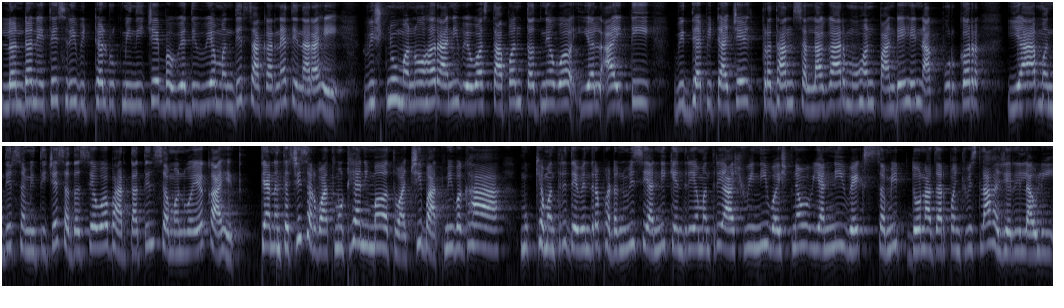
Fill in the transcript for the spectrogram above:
लंडन येथे श्री विठ्ठल रुक्मिणीचे भव्य दिव्य मंदिर साकारण्यात येणार आहे. विष्णू मनोहर आणि व्यवस्थापन तज्ज्ञ व एल आय टी विद्यापीठाचे प्रधान सल्लागार मोहन पांडे हे नागपूरकर या मंदिर समितीचे सदस्य व भारतातील समन्वयक आहेत. त्यानंतरची सर्वात मोठी आणि महत्त्वाची बातमी बघा. मुख्यमंत्री देवेंद्र फडणवीस यांनी केंद्रीय मंत्री अश्विनी वैष्णव यांनी वेक्स समिट दोन हजार पंचवीसला हजेरी लावली.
